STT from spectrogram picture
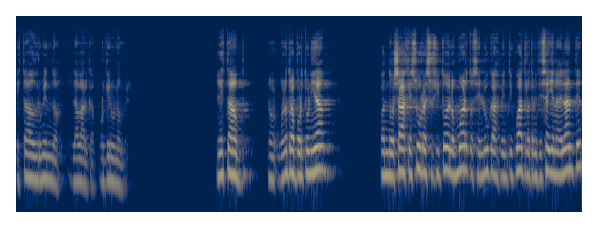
estaba durmiendo en la barca porque era un hombre. En esta o en otra oportunidad, cuando ya Jesús resucitó de los muertos en Lucas 24, 36 en adelante,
